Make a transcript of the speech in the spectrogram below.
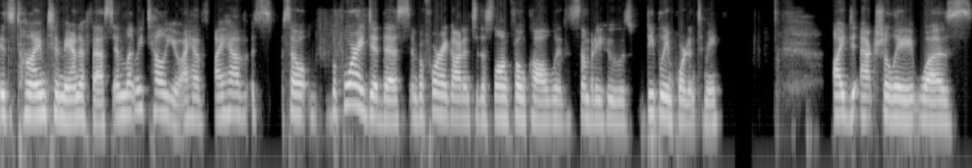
It's time to manifest. And let me tell you, I have, I have, so before I did this and before I got into this long phone call with somebody who was deeply important to me, I actually was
